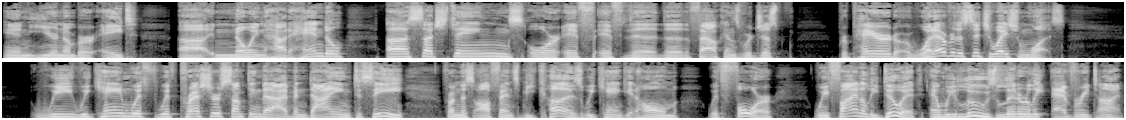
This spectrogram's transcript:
in year number eight, uh, knowing how to handle uh, such things, or if if the, the the Falcons were just prepared, or whatever the situation was. We we came with with pressure, something that I've been dying to see from this offense because we can't get home with four. We finally do it, and we lose literally every time.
